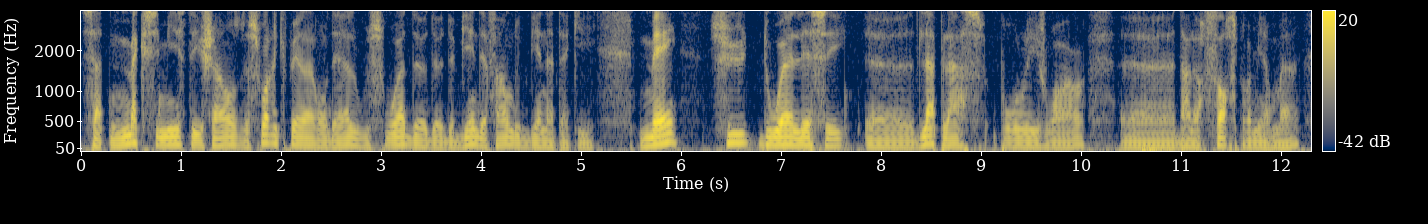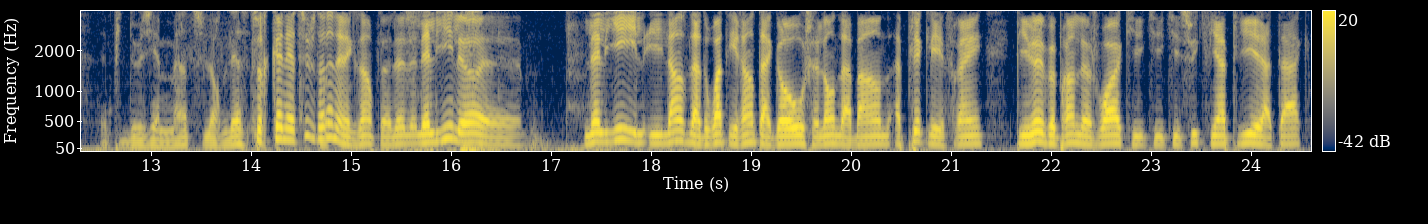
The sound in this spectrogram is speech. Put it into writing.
ça te maximise tes chances de soit récupérer la rondelle ou soit de, de bien défendre ou de bien attaquer. Mais tu dois laisser euh, de la place pour les joueurs euh, dans leur force, premièrement. Et puis, deuxièmement, tu leur laisses. Tu reconnais-tu, je te donne un exemple. L'allié, là, euh, L'allié, il, lance de la droite, il rentre à gauche, le long de la bande, applique les freins, puis là, il veut prendre le joueur qui, qui, suit, qui vient appuyer l'attaque.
